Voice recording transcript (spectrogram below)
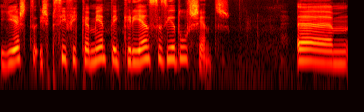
e este especificamente em crianças e adolescentes. Um,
